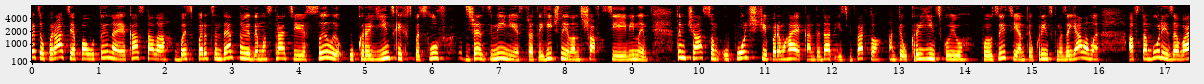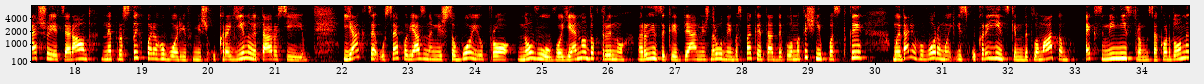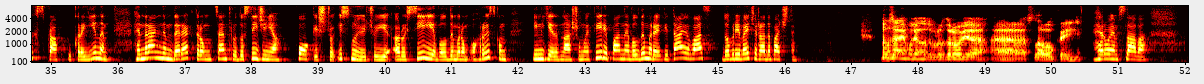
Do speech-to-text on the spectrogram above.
Спецоперація Паутина, яка стала безпрецедентною демонстрацією сили українських спецслужб, вже змінює стратегічний ландшафт цієї війни. Тим часом у Польщі перемагає кандидат із відверто антиукраїнською позицією, антиукраїнськими заявами. А в Стамбулі завершується раунд непростих переговорів між Україною та Росією. Як це усе пов'язано між собою про нову воєнну доктрину, ризики для міжнародної безпеки та дипломатичні пастки? Ми далі говоримо із українським дипломатом, екс-міністром закордонних справ України, генеральним директором центру дослідження поки що існуючої Росії Володимиром Огриском. Він є в нашому ефірі. Пане Володимире, вітаю вас. Добрий вечір, рада бачити. Навзаєм, Уляна, добро здоров'я. Е, Слава Україні. Героям слава.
